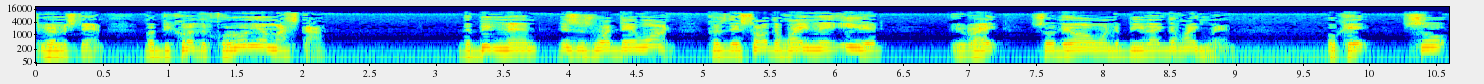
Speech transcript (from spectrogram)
You understand? But because the colonial master, the big men, this is what they want. Because they saw the white man eat it, right? So they all want to be like the white man. Okay? So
